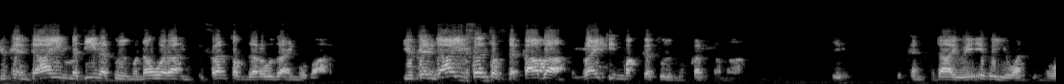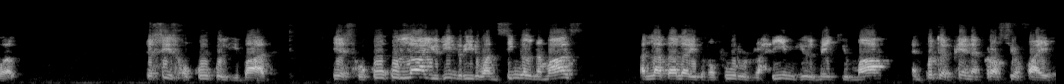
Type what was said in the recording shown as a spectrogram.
You can die in Madinatul Munawwara in front of the Roza Mubarak. You can die in front of the Kaaba, right in Makkah Makkahul Mukarramah. You can die wherever you want in the world. This is hukukul ibad. Yes, hukukullah, you didn't read one single namaz. Allah Ta'ala is Ghafurur Rahim. He will make you mark and put a pen across your file.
